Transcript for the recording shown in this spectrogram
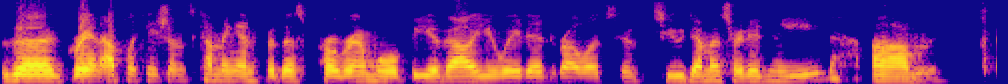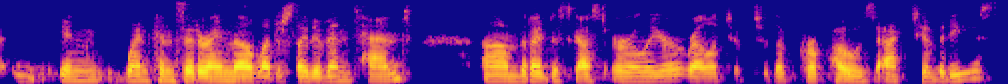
The grant applications coming in for this program will be evaluated relative to demonstrated need um, in when considering the legislative intent um, that I discussed earlier relative to the proposed activities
